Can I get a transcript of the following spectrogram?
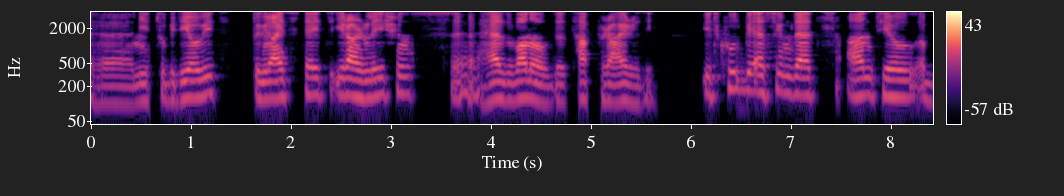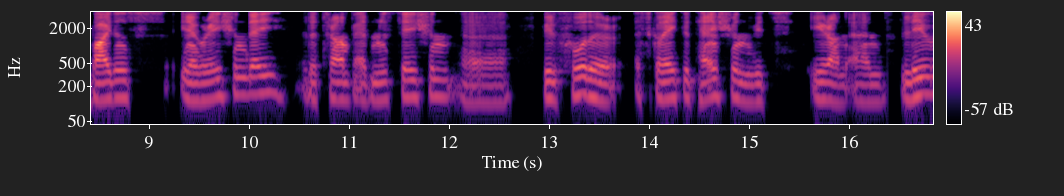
uh, need to be dealt with. The United States-Iran relations uh, has one of the top priority. It could be assumed that until Biden's inauguration day, the Trump administration uh, will further escalate the tension with Iran and leave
